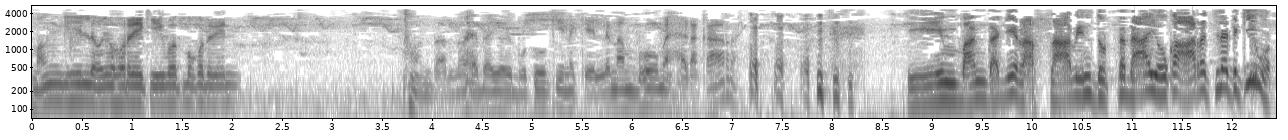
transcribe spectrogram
මං ගිහිල්ලා ඔය හොරේ කීවොත් මොකද වෙන්නේ? මන් දන්නවා හැබැයි ඔය බුතෝ කියන කෙල්ල නම් බොහොම හැඩකාරයි. හීන් බණ්ඩගේ රස්සාවෙන් දුට්ට දායි ඕක ආරච්චිලට කිව්වොත්.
